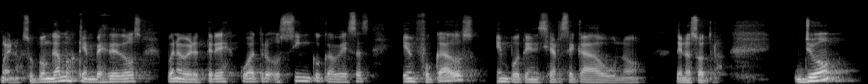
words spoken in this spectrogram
Bueno, supongamos que en vez de dos pueden haber tres, cuatro o cinco cabezas enfocados en potenciarse cada uno de nosotros. Yo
